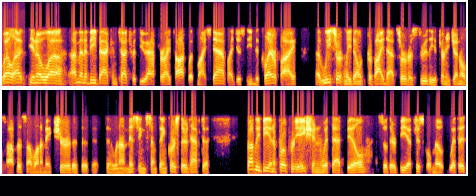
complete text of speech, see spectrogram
Well, I, you know, uh, I'm going to be back in touch with you after I talk with my staff. I just need to clarify. Uh, we certainly don't provide that service through the Attorney General's office. I want to make sure that, that, that, that we're not missing something. Of course, there'd have to probably be an appropriation with that bill, so there'd be a fiscal note with it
